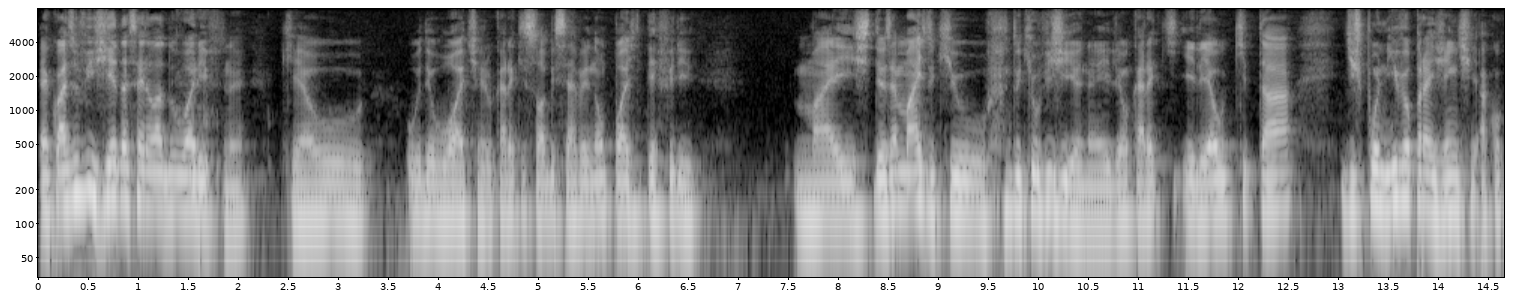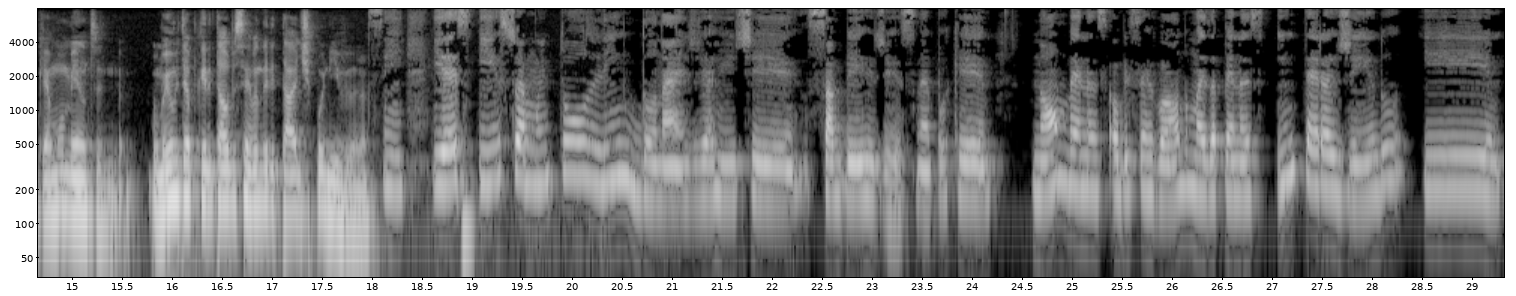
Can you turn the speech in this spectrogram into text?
É quase o vigia da série lá do What If, né? Que é o, o The Watcher, o cara que só observa, ele não pode interferir. Mas Deus é mais do que o, do que o vigia, né? Ele é o cara que. Ele é o que tá disponível pra gente a qualquer momento. Ao mesmo tempo que ele tá observando, ele tá disponível, né? Sim. E esse, isso é muito lindo, né? De a gente saber disso, né? Porque não apenas observando, mas apenas interagindo e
